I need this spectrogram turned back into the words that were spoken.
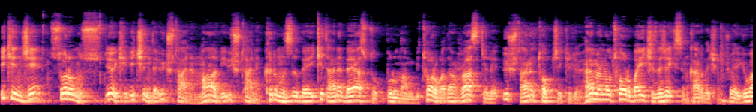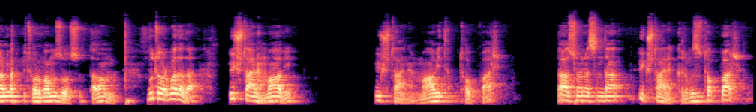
İkinci sorumuz diyor ki içinde 3 tane mavi, 3 tane kırmızı ve 2 tane beyaz top bulunan bir torbadan rastgele 3 tane top çekiliyor. Hemen o torbayı çizeceksin kardeşim. Şöyle yuvarlak bir torbamız olsun tamam mı? Bu torbada da 3 tane mavi, 3 tane mavi top var. Daha sonrasında 3 tane kırmızı top var.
